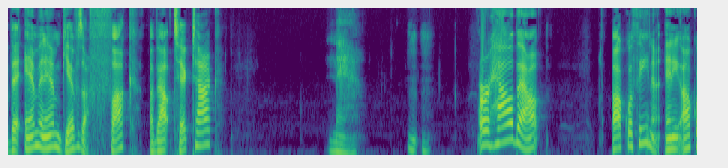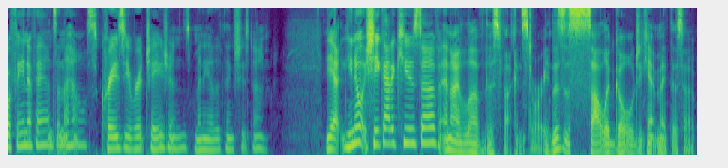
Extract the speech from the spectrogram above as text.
that Eminem gives a fuck about TikTok? Nah. Mm-mm. Or how about Awkwafina? Any Awkwafina fans in the house? Crazy Rich Asians, many other things she's done. Yeah, you know what she got accused of? And I love this fucking story. This is solid gold. You can't make this up.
